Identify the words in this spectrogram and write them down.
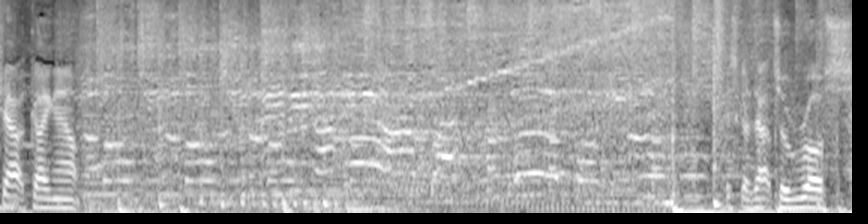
Shout going out. This goes out to Ross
